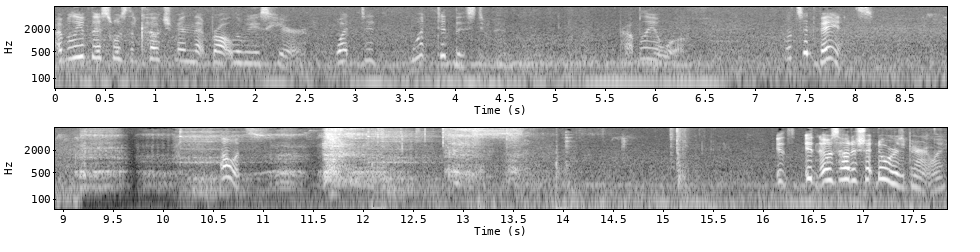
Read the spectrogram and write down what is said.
I believe this was the coachman that brought Louise here. What did what did this to him? Probably a wolf. Let's advance. Oh, it's it's it's it knows how to shut doors apparently.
